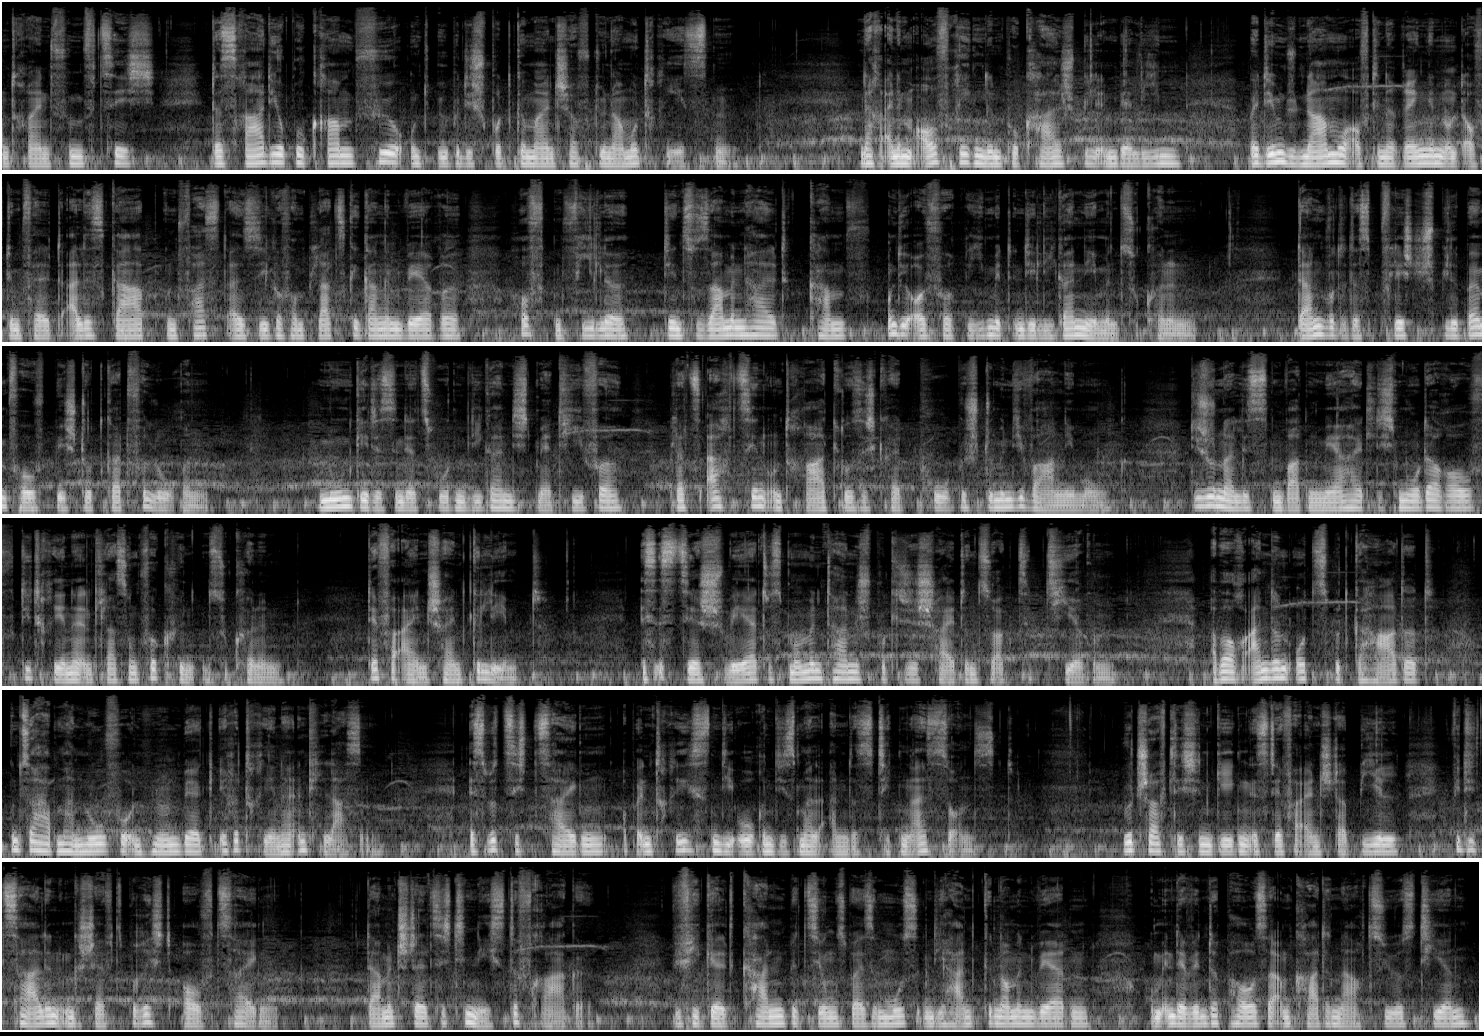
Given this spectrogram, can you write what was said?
1953, das Radioprogramm für und über die Sportgemeinschaft Dynamo Dresden. Nach einem aufregenden Pokalspiel in Berlin, bei dem Dynamo auf den Rängen und auf dem Feld alles gab und fast als Sieger vom Platz gegangen wäre, hofften viele, den Zusammenhalt, Kampf und die Euphorie mit in die Liga nehmen zu können. Dann wurde das Pflichtspiel beim VfB Stuttgart verloren. Nun geht es in der zweiten Liga nicht mehr tiefer. Platz 18 und Ratlosigkeit Pro bestimmen die Wahrnehmung. Die Journalisten warten mehrheitlich nur darauf, die Trainerentlassung verkünden zu können. Der Verein scheint gelähmt. Es ist sehr schwer, das momentane sportliche Scheitern zu akzeptieren. Aber auch andernorts wird gehadert und so haben Hannover und Nürnberg ihre Trainer entlassen. Es wird sich zeigen, ob in Dresden die Ohren diesmal anders ticken als sonst. Wirtschaftlich hingegen ist der Verein stabil, wie die Zahlen im Geschäftsbericht aufzeigen. Damit stellt sich die nächste Frage. Wie viel Geld kann bzw. muss in die Hand genommen werden, um in der Winterpause am Kader nachzujustieren?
